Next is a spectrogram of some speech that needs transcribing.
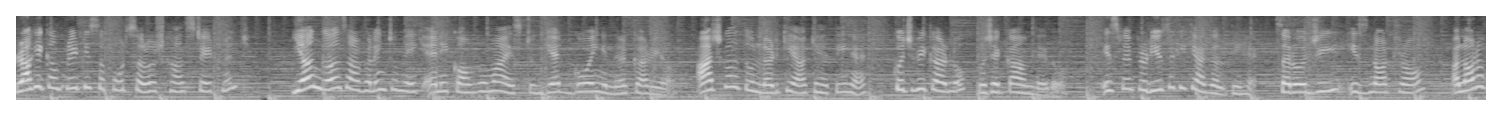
Rakhi completely supports Saroj Khan's statement. Young girls are willing to make any compromise to get going in their career. आजकल तो लड़कियां कहती हैं कुछ भी कर लो मुझे काम दे दो। इसमें प्रोड्यूसर की क्या गलती है? सरोजी इज नॉट रॉन्ग अ लॉट ऑफ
